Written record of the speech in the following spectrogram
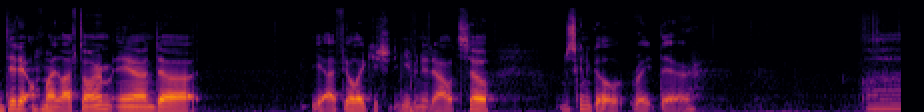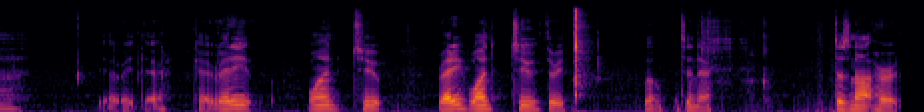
did it on my left arm. And uh, yeah, I feel like you should even it out. So I'm just gonna go right there. Uh, yeah, right there. Okay, ready? One, two, Ready? One, two, three. Boom, it's in there. Does not hurt.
